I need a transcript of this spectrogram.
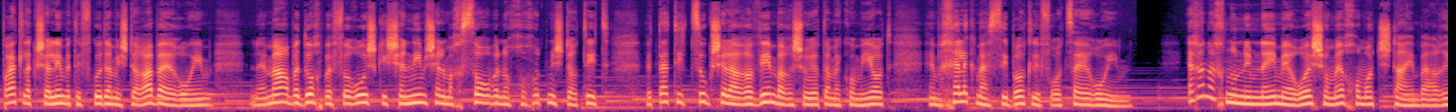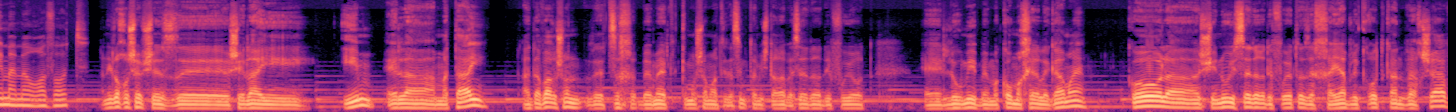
פרט לכשלים בתפקוד המשטרה באירועים, נאמר בדוח בפירוש כי שנים של מחסור בנוכחות משטרתית ותת-ייצוג של הערבים ברשויות המקומיות הם חלק מהסיבות לפרוץ האירועים. איך אנחנו נמנעים מאירועי שומר חומות 2 בערים המעורבות? אני לא חושב שזו שאלה היא אם, אלא מתי. הדבר הראשון, זה צריך באמת, כמו שאמרתי, לשים את המשטרה בסדר עדיפויות אה, לאומי במקום אחר לגמרי. כל השינוי סדר עדיפויות הזה חייב לקרות כאן ועכשיו,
